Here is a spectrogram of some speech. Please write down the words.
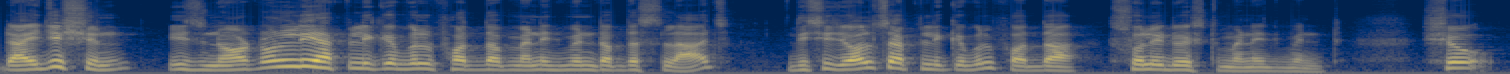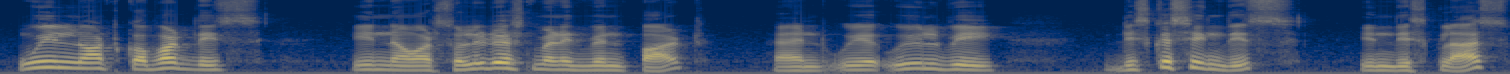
digestion is not only applicable for the management of the sludge, this is also applicable for the solid waste management. So, we will not cover this in our solid waste management part and we, we will be discussing this in this class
